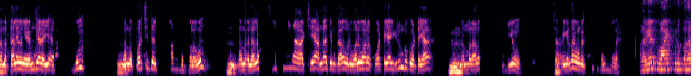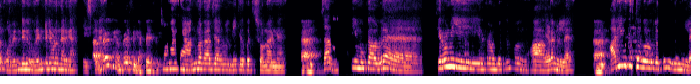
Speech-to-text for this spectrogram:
நம்ம தலைவர் எம்ஜிஆர் ஐயாவும். நம்ம புரட்சி தலைவர் போலவும். நம்ம நல்ல சிறப்பான ஆட்சியை அதிமுக ஒரு வலுவான கோட்டையா இரும்பு கோட்டையா நம்மளால முடியும். அப்படிங்கறத உங்களுக்கு பல பேருக்கு வாய்ப்பு கொடுப்பதால் ஒரு ரெண்டு ஒரு ரெண்டு நிமிடம் தானுங்க பேசுங்க சொன்னாங்க அன்வர் ராஜா அவர்கள் நீக்கிறத பத்தி சொன்னாங்க. சார் அதிமுகவுல திறமை இருக்கிறவங்களுக்கு இடம் இல்ல ஆ. அறிவுரை சொல்பவர்களுக்கும் இடம் இல்ல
